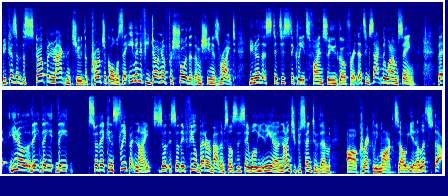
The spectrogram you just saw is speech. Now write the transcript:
Because of the scope and magnitude, the protocol was that even if you don't know for sure that the machine is right, you know that statistically it's fine, so you go for it. That's exactly what I'm saying. That, you know, they, they, they, so they can sleep at night, so, so they feel better about themselves. They say, well, you, know, 90% of them are correctly marked. So, you know, let's, uh,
